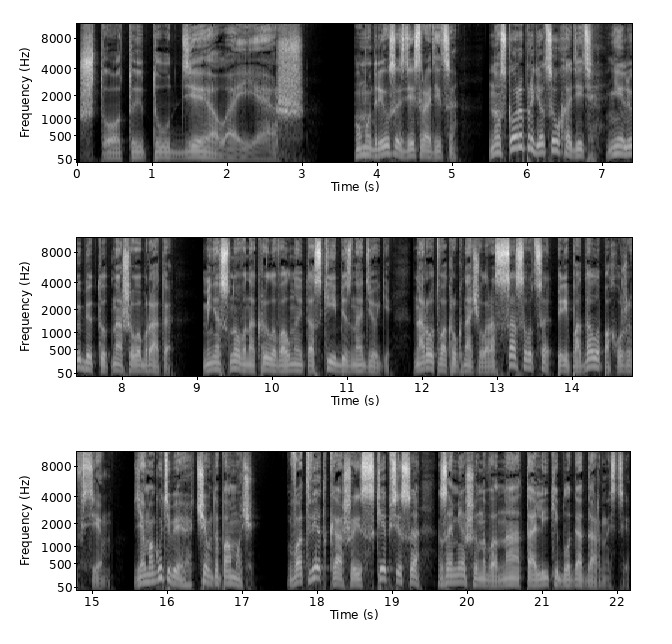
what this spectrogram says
«Что ты тут делаешь?» Умудрился здесь родиться. Но скоро придется уходить. Не любят тут нашего брата. Меня снова накрыло волной тоски и безнадеги. Народ вокруг начал рассасываться, перепадало, похоже, всем. «Я могу тебе чем-то помочь?» В ответ каша из скепсиса, замешанного на талике благодарности.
